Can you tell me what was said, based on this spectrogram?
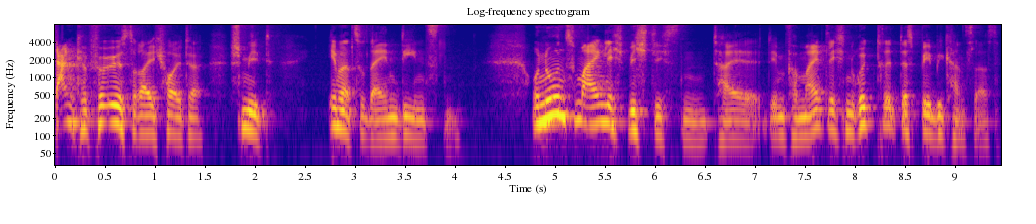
Danke für Österreich heute. Schmidt. Immer zu deinen Diensten. Und nun zum eigentlich wichtigsten Teil, dem vermeintlichen Rücktritt des Babykanzlers.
